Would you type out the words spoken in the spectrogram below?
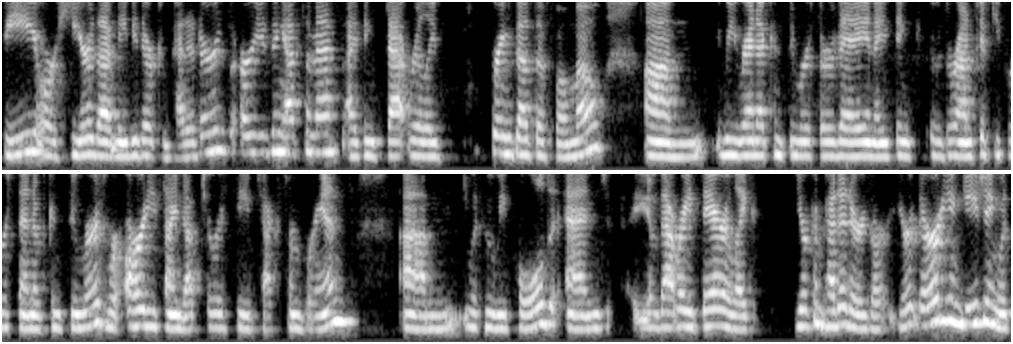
see or hear that maybe their competitors are using sms i think that really brings out the fomo. Um, we ran a consumer survey and i think it was around 50% of consumers were already signed up to receive text from brands um, with who we polled. And you know that right there like your competitors are you're they're already engaging with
